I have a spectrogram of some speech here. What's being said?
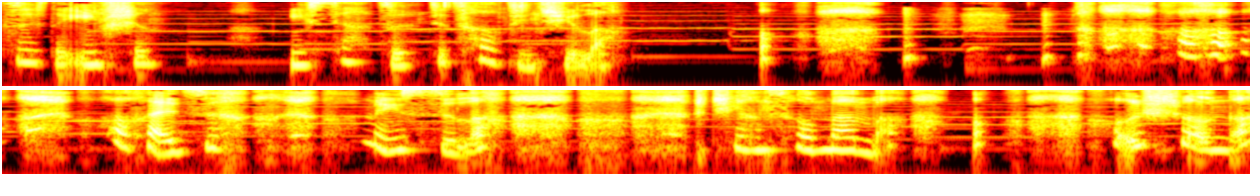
滋的一声，一下子就凑进去了。好好孩子，美死了！这样操妈妈，好爽啊！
